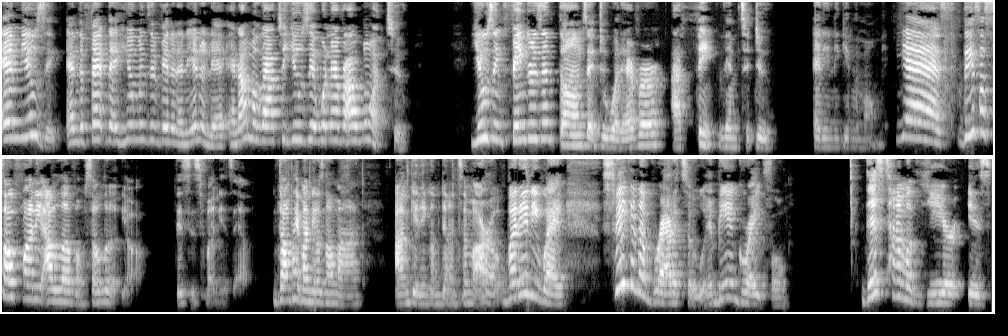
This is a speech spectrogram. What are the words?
and music and the fact that humans invented an internet and I'm allowed to use it whenever I want to. Using fingers and thumbs that do whatever I think them to do at any given moment. Yes, these are so funny. I love them. So look, y'all, this is funny as hell. Don't pay my nails no mind. I'm getting them done tomorrow. But anyway, speaking of gratitude and being grateful, this time of year is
